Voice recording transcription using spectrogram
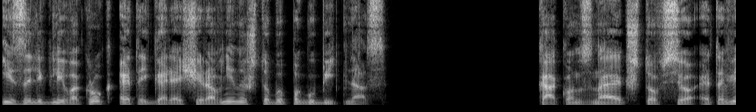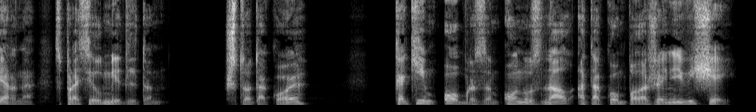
и залегли вокруг этой горящей равнины, чтобы погубить нас. «Как он знает, что все это верно?» — спросил Миддлтон. «Что такое?» «Каким образом он узнал о таком положении вещей?»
